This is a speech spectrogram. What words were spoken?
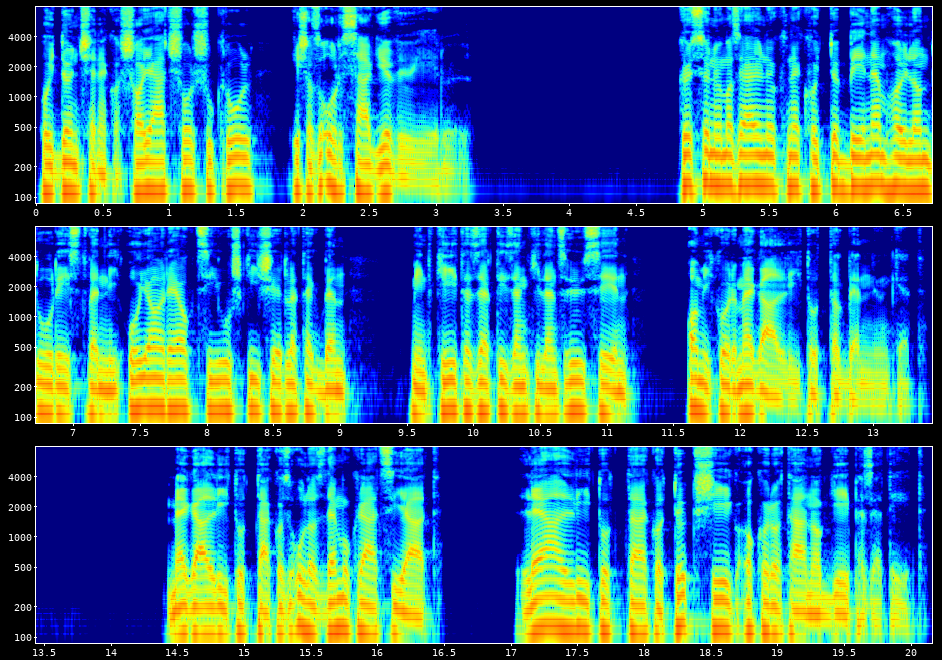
hogy döntsenek a saját sorsukról és az ország jövőjéről. Köszönöm az elnöknek, hogy többé nem hajlandó részt venni olyan reakciós kísérletekben, mint 2019 őszén, amikor megállítottak bennünket. Megállították az olasz demokráciát, leállították a többség akaratának gépezetét.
